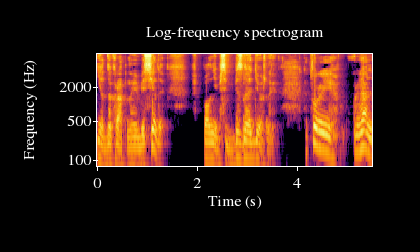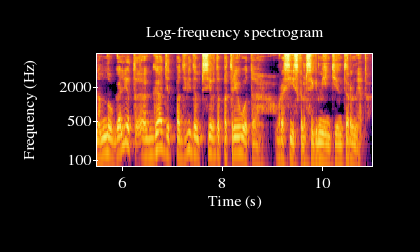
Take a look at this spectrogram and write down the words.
неоднократные беседы, вполне безнадежные, который реально много лет гадит под видом псевдопатриота в российском сегменте интернета.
